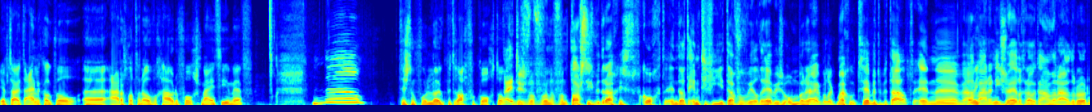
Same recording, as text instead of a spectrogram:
Je hebt daar uiteindelijk ook wel eh, aardig wat aan overgehouden volgens mij, TMF. Nou... Het is nog voor een leuk bedrag verkocht, toch? Nee, het is wel voor een fantastisch bedrag is het verkocht. En dat MTV het daarvoor wilde hebben is onbegrijpelijk. Maar goed, ze hebben het betaald. En eh, we waren niet zo'n hele grote aanrader hoor.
